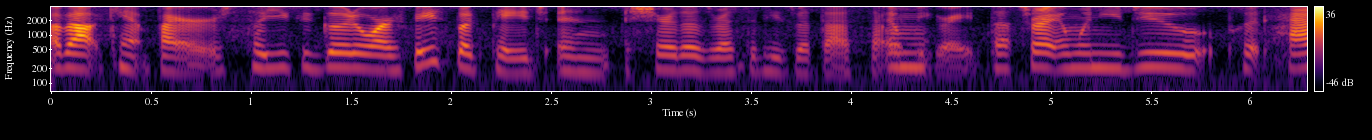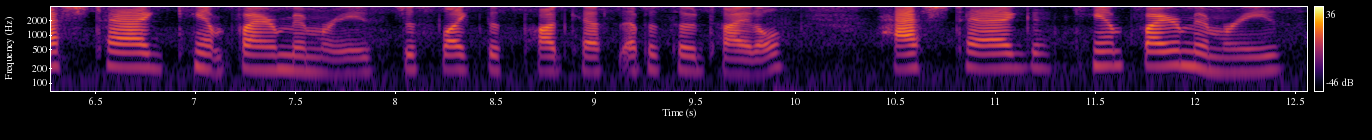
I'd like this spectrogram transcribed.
about campfires. So you could go to our Facebook page and share those recipes with us. That would be great. That's right. And when you do, put hashtag campfire memories, just like this podcast episode title, hashtag campfire memories.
